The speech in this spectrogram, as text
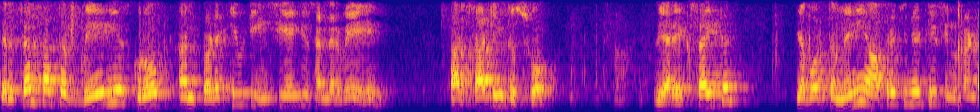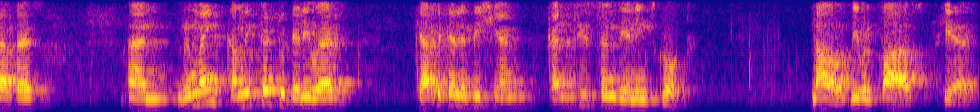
The results of the various growth and productivity initiatives underway are starting to show. We are excited about the many opportunities in front of us and remain committed to deliver capital efficient, consistent earnings growth. Now, we will pause here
